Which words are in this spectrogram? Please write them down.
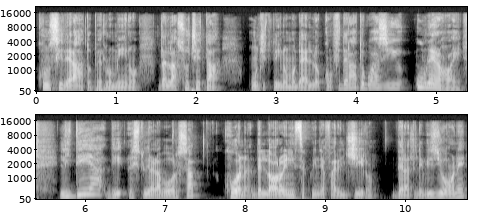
considerato perlomeno dalla società un cittadino modello, considerato quasi un eroe. L'idea di restituire la borsa con dell'oro inizia quindi a fare il giro della televisione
